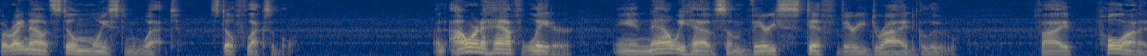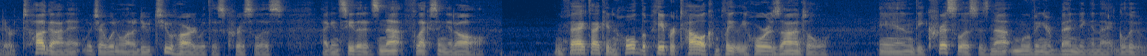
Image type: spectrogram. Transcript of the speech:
But right now it's still moist and wet, still flexible. An hour and a half later, and now we have some very stiff, very dried glue. If I pull on it or tug on it, which I wouldn't want to do too hard with this chrysalis, I can see that it's not flexing at all. In fact, I can hold the paper towel completely horizontal and the chrysalis is not moving or bending in that glue.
